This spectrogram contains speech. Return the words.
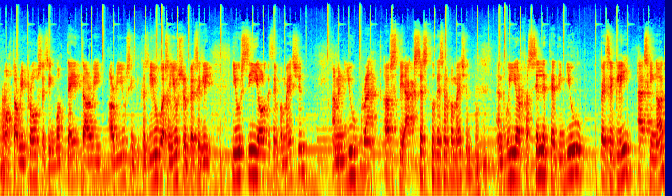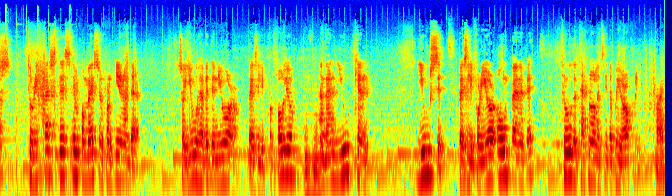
what are we processing, what data are we are we using? Because you, as a user, basically, you see all this information. I mean, you grant us the access to this information, mm-hmm. and we are facilitating you, basically asking us to request this information from here and there. So you have it in your basically portfolio, mm-hmm. and then you can use it basically for your own benefit through the technology that we are offering. Right.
